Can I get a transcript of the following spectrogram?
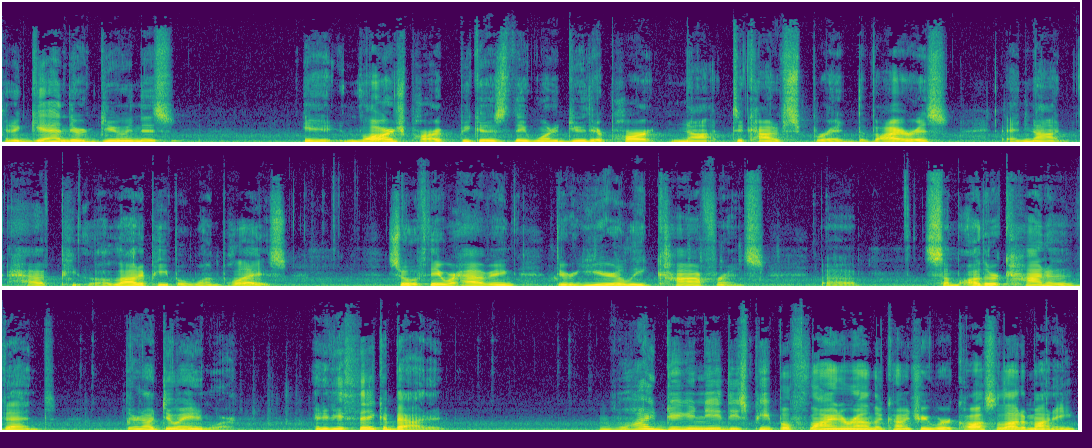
And again, they're doing this in large part because they want to do their part not to kind of spread the virus and not have a lot of people in one place. So if they were having their yearly conference, uh, some other kind of event, they're not doing anymore. And if you think about it, why do you need these people flying around the country where it costs a lot of money?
